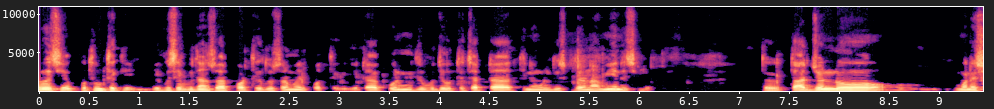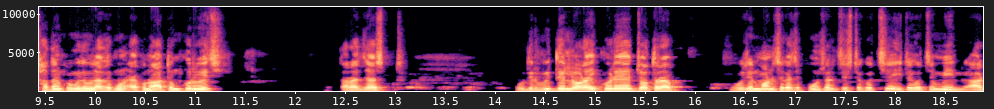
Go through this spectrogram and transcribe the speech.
রয়েছে প্রথম থেকে। একুশে বিধানসভার পর থেকে দোসরা মেয়ের পর থেকে। যেটা কর্মীদের উপর যে অত্যাচারটা তৃণমূল ডিসপুটার নামিয়ে এনেছিল। তো তার জন্য মানে সাধারণ কর্মীদের মধ্যে এতক্ষণ, এখনও আতঙ্ক রয়েছে। তারা জাস্ট ওদের বিরুদ্ধে লড়াই করে যতটা প্রয়োজন মানুষের কাছে পৌঁছানোর চেষ্টা করছে এটা হচ্ছে মেন আর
